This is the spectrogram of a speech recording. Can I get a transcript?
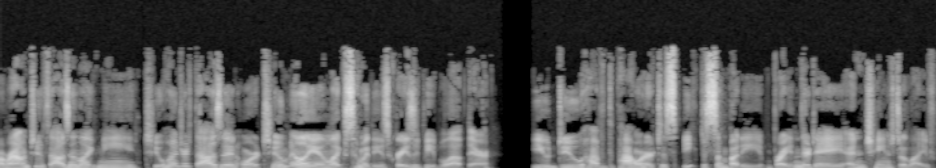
around 2,000 like me, 200,000, or 2 million like some of these crazy people out there, you do have the power to speak to somebody, brighten their day, and change their life.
